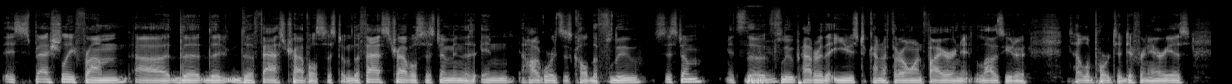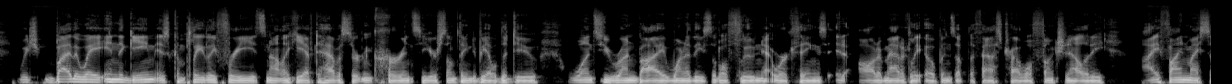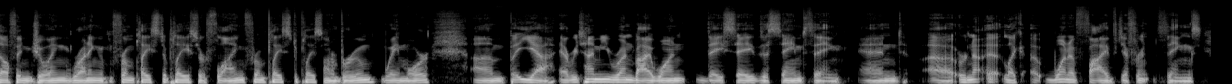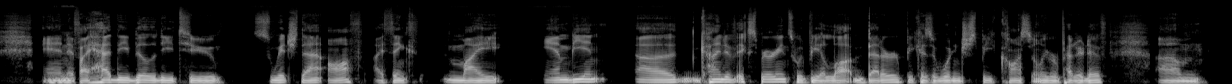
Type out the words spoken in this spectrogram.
especially from uh, the the the fast travel system. The fast travel system in the in Hogwarts is called the Floo system. It's the mm-hmm. Floo powder that you use to kind of throw on fire, and it allows you to teleport to different areas. Which, by the way, in the game is completely free. It's not like you have to have a certain currency or something to be able to do. Once you run by one of these little Floo network things, it automatically opens up the fast travel functionality. I find myself enjoying running from place to place or flying from place to place on a broom way more. Um, but yeah, every time you run by one, they say the same thing, and uh, or not uh, like uh, one of five different things. And mm-hmm. if I had the ability to switch that off, I think my ambient uh, kind of experience would be a lot better because it wouldn't just be constantly repetitive. Um,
